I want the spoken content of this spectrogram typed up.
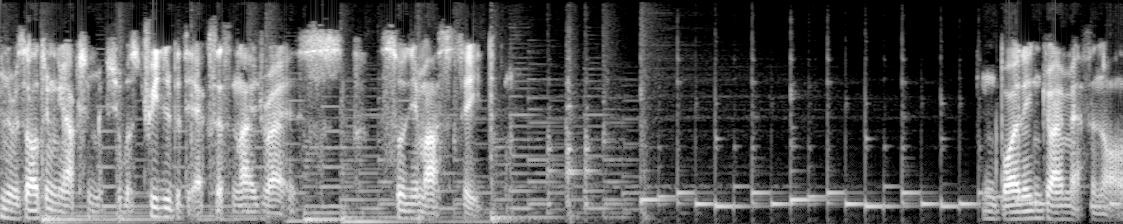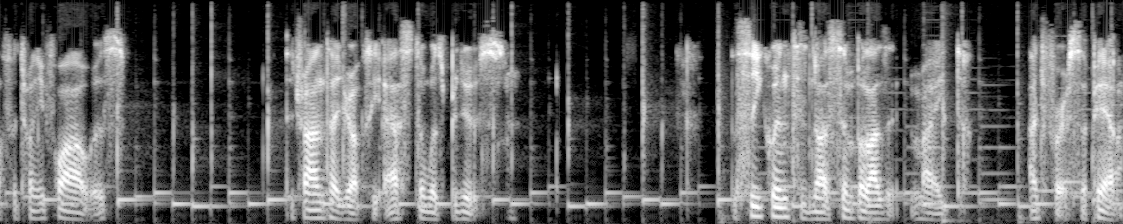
The resulting reaction mixture was treated with the excess anhydrous sodium acetate. In boiling dry methanol for 24 hours, the trans hydroxy ester was produced. The sequence is not as simple as it might at first appear.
